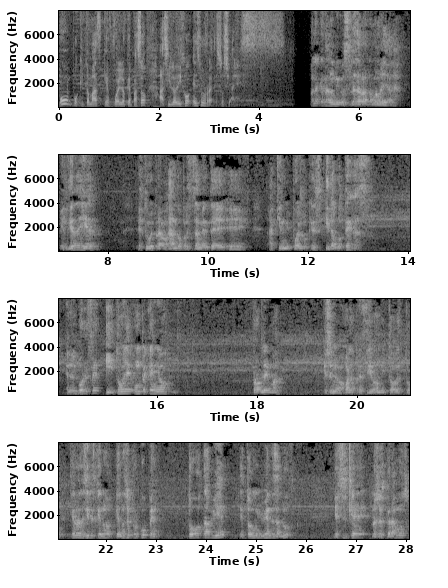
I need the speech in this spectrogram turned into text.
un poquito más qué fue lo que pasó, así lo dijo en sus redes sociales. Hola, ¿qué tal amigos? Les habla Ramón Ayala. El día de ayer estuve trabajando precisamente eh, aquí en mi pueblo, que es Hidalgo, Texas, en el Border y tuve un pequeño problema, que se me bajó la presión y todo esto. Quiero decirles que no, que no se preocupen, todo está bien, estoy muy bien de salud. Y así es que los esperamos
